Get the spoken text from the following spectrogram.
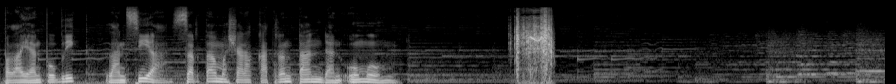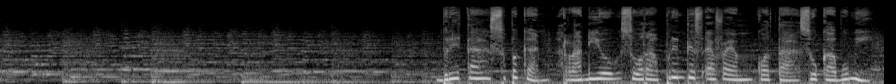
pelayan publik, lansia, serta masyarakat rentan dan umum. Berita Sepekan Radio Suara Perintis FM Kota Sukabumi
